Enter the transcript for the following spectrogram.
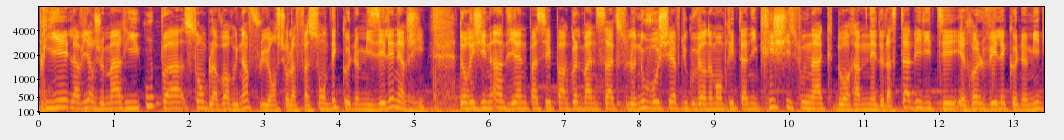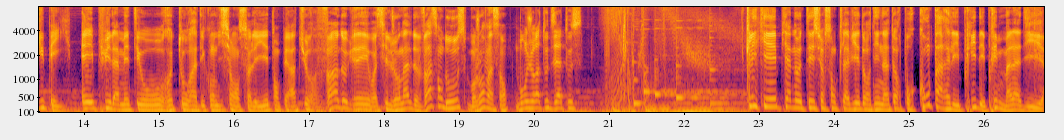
Prier la Vierge Marie ou pas semble avoir une influence sur la façon d'économiser l'énergie. D'origine indienne, passé par Goldman Sachs, le nouveau chef du gouvernement britannique Rishi Sunak doit ramener de la stabilité et relever l'économie du pays. Et puis la météo, retour à des conditions ensoleillées, température 20 degrés. Voici le journal de Vincent Douce. Bonjour Vincent. Bonjour à toutes et à tous. Cliquez, pianoter sur son clavier d'ordinateur pour comparer les prix des primes maladie.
